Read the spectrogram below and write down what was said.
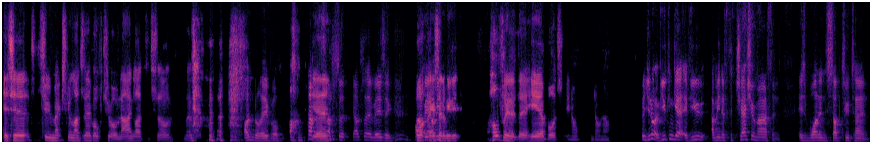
It's, uh, it's two Mexican lads. They're both two oh nine lads. So unbelievable. Oh, yeah, absolutely, absolutely amazing. Well, I mean, like I, said, I mean, hopefully they're here, but you know, you don't know. But you know, if you can get, if you, I mean, if the Cheshire Marathon is one in sub two ten,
